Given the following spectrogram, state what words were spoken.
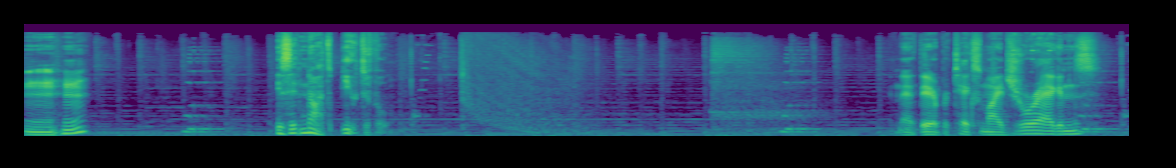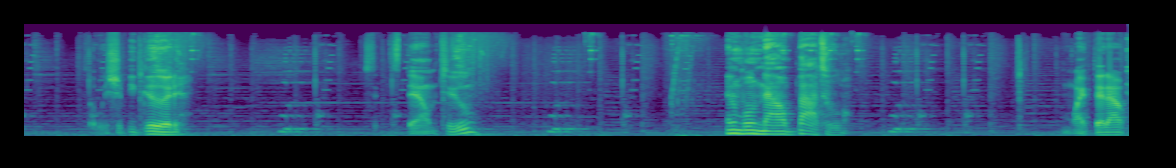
Mm-hmm. Is it not beautiful? And that there protects my dragons. So we should be good. This down too. And we'll now battle. Wipe that out.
